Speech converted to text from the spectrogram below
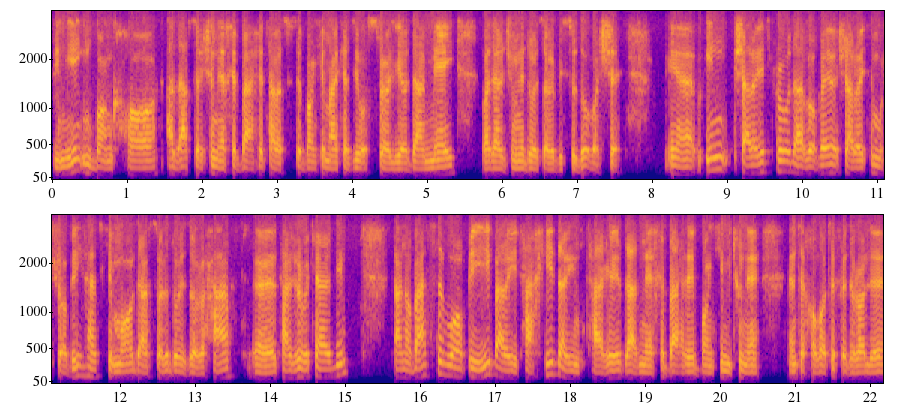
بینی این بانک ها از افزایش نرخ بهره توسط بانک مرکزی استرالیا در May و در June 2022 باشه. این شرایط رو در واقع شرایط مشابهی هست که ما در سال 2007 تجربه کردیم. تنها بحث واقعی برای تاخیر در این تغییر در نرخ بهره بانکی می‌تونه انتخابات فدرال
